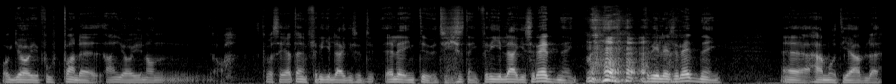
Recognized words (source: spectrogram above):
Och gör ju fortfarande, han gör ju någon, ja, ska man säga att det är en friläges, eller inte utvisning, frilägesräddning. frilägesräddning här mot Gävle.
